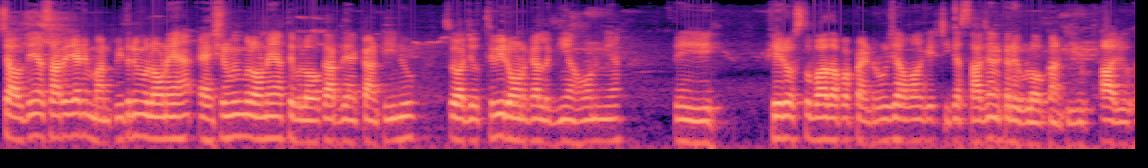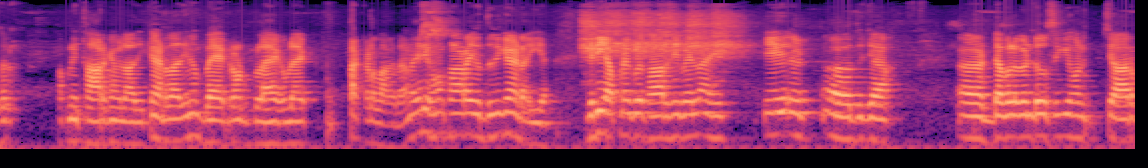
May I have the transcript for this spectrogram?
ਚੱਲਦੇ ਆ ਸਾਰੇ ਜਾਣੇ, ਮਨਪ੍ਰੀਤ ਨੂੰ ਮਿਲਾਉਣੇ ਆ, ਐਸ਼ ਨੂੰ ਵੀ ਮਿਲਾਉਣੇ ਆ ਤੇ ਵਲੌਗ ਕਰਦੇ ਆ ਕੰਟੀਨਿਊ ਸੋ ਅੱਜ ਉੱਥੇ ਵੀ ਰੌਣਕਾਂ ਲੱਗੀਆਂ ਹੋਣਗੀਆਂ ਤੇ ਫਿਰ ਉਸ ਤੋਂ ਬਾਅਦ ਆਪਾਂ ਪਿੰਡ ਨੂੰ ਜਾਵਾਂਗੇ, ਠੀਕ ਆ? ਸਾਰੇ ਜਾਣੇ ਕਰੇ ਵਲੌਗ ਕੰਟੀਨਿਊ ਆ ਜਾਓ ਫਿਰ, ਆਪਣੀ ਥਾਰ ਕਿਵੇਂ ਲਾ ਦੀ, ਘੈਂਟ ਲਾ ਦੀ ਨਾ ਬੈਕਗ੍ਰਾਉਂਡ ਬਲੈਕ ਬਲੈਕ ਤੱਕੜ ਲੱਗਦਾ ਨਾ। ਜਿਹੜੀ ਹੁਣ ਥਾਰ ਆਈ, ਉਦੋਂ ਵੀ ਘੈਂਟ ਆਈ ਆ। ਜਿਹੜੀ ਆਪਣੇ ਕੋਲ ਥਾਰ ਸੀ ਪਹਿਲਾਂ ਇਹ ਇਹ ਦੂਜਾ ਡਬਲ ਵਿੰਡੋ ਸੀਗੀ, ਹੁਣ ਚਾਰ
